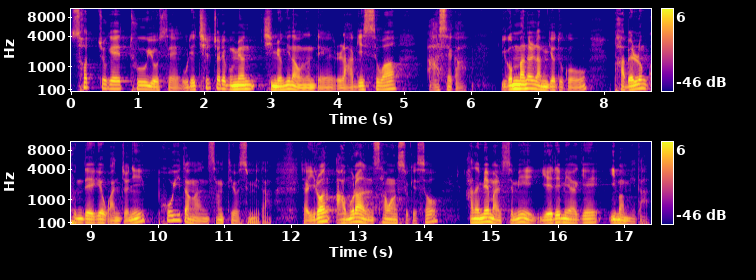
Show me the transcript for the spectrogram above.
서쪽의 두 요새 우리 7절에 보면 지명이 나오는데 라기스와 아세가 이것만을 남겨두고 바벨론 군대에게 완전히 포위당한 상태였습니다. 자, 이러한 암울한 상황 속에서 하나님의 말씀이 예레미야에게 임합니다.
